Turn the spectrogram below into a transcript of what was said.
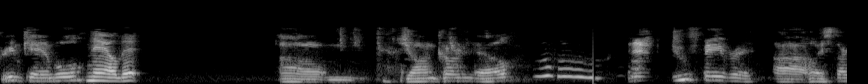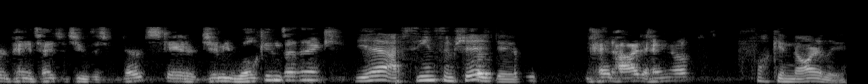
Kareem Campbell, Nailed it. um, John Cardiel, Woohoo. and I have a new favorite uh, who I started paying attention to. This vert skater, Jimmy Wilkins, I think. Yeah, I've seen some shit, dude. Head high to hang up. Fucking gnarly.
